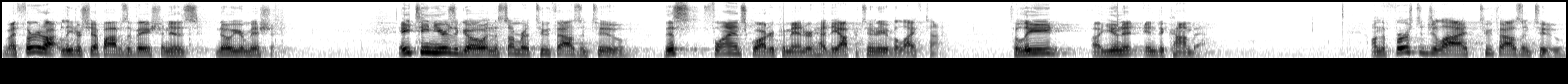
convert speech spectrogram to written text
my third leadership observation is know your mission. 18 years ago, in the summer of 2002, this flying squadron commander had the opportunity of a lifetime to lead a unit into combat. On the 1st of July 2002,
